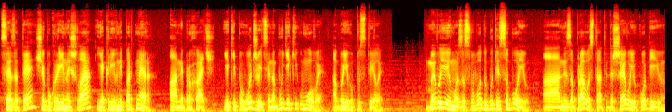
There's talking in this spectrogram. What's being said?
це за те, щоб Україна йшла як рівний партнер, а не прохач, який погоджується на будь-які умови, аби його пустили. Ми воюємо за свободу бути собою, а не за право стати дешевою копією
